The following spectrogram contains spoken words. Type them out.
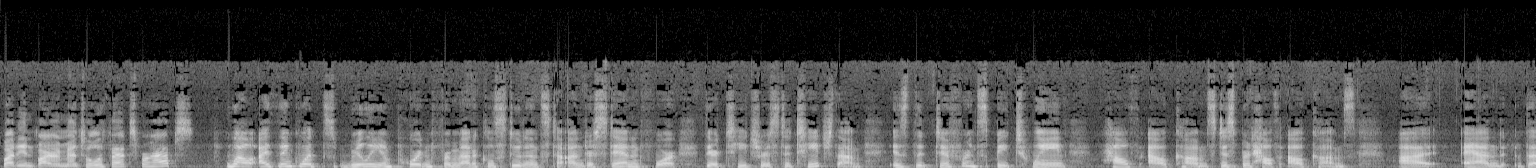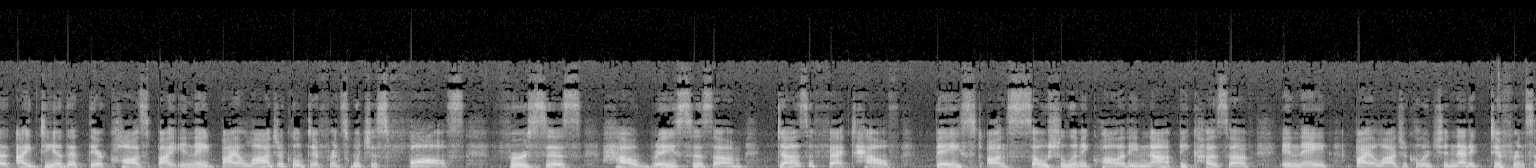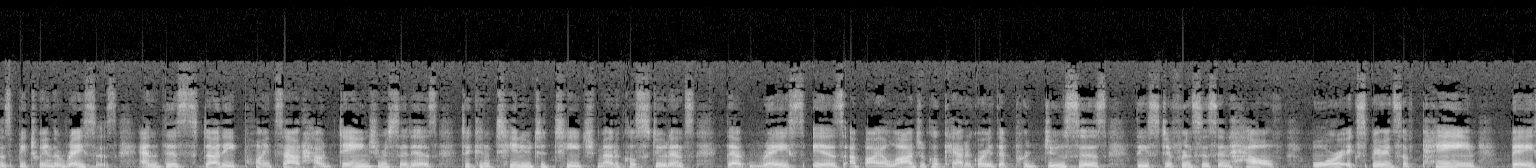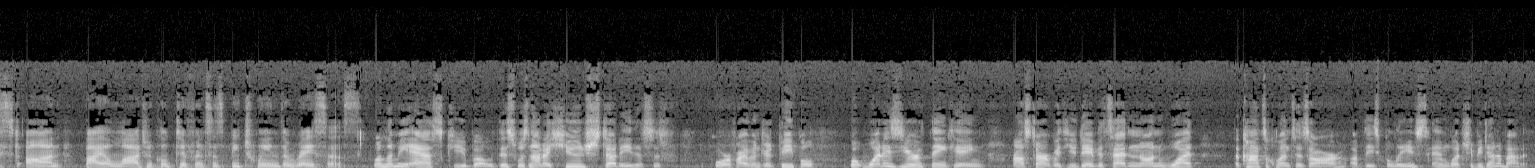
But environmental effects, perhaps? Well, I think what's really important for medical students to understand and for their teachers to teach them is the difference between health outcomes, disparate health outcomes, uh, and the idea that they're caused by innate biological difference, which is false, versus how racism does affect health based on social inequality, not because of innate biological or genetic differences between the races. And this study points out how dangerous it is to continue to teach medical students that race is a biological category that produces these differences in health or experience of pain based on biological differences between the races. Well, let me ask you both. This was not a huge study. This is four or 500 people but what is your thinking? I'll start with you, David Satin, on what the consequences are of these beliefs and what should be done about it.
